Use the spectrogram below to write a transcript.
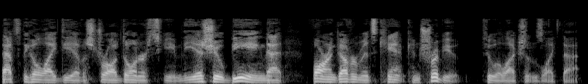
That's the whole idea of a straw donor scheme. The issue being that foreign governments can't contribute to elections like that.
